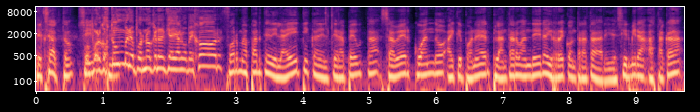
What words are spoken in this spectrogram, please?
Exacto. sí, o por costumbre, o por no creer que hay algo mejor. Forma parte de la ética del terapeuta saber cuándo hay que poner, plantar bandera y recontratar y decir, mira, hasta acá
